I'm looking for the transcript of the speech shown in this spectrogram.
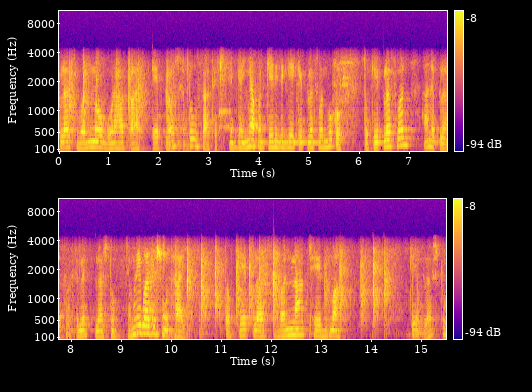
પ્લસ વનનો ગુણાકાર કે પ્લસ ટુ સાથે। કેમ કે અહીંયા પણ કેની જગ્યાએ કે પ્લસ વન મૂકો? તો કે પ્લસ વન અને પ્લસ વન એટલે પ્લસ ટુ જમણી બાજુ શું થાય? તો કે પ્લસ વનના છેદમાં K plus two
